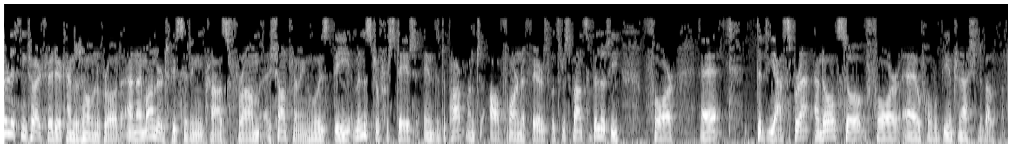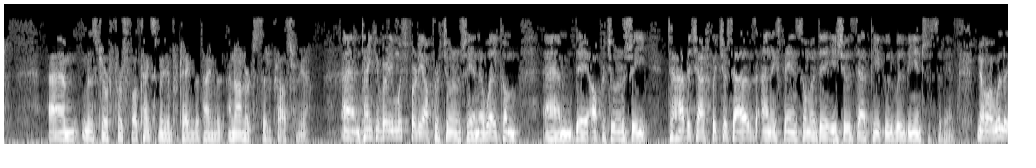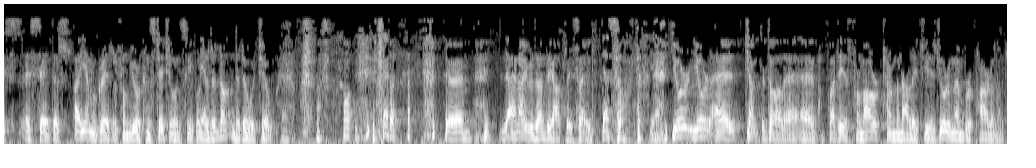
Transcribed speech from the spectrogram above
You're listening to Irish Radio Canada Home and Abroad, and I'm honoured to be sitting across from Sean Fleming, who is the Minister for State in the Department of Foreign Affairs with responsibility for uh, the diaspora and also for uh, what would be international development. Um, Minister, first of all, thanks a million for taking the time. An honour to sit across from you. And thank you very much for the opportunity, and I welcome um, the opportunity to have a chat with yourselves and explain some of the issues that people will be interested in. Now, I will ex- uh, say that I emigrated from your constituency, but it had nothing to do with you. Yeah. um, and I was on the Offaly side. That's so yeah. You're, you're uh, uh, what is, from our terminology, is you're a member of Parliament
